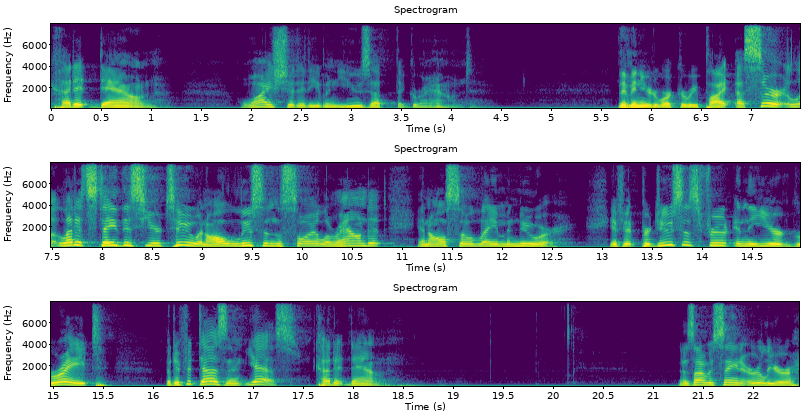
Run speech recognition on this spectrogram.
Cut it down. Why should it even use up the ground? The vineyard worker replied, uh, Sir, l- let it stay this year too, and I'll loosen the soil around it and also lay manure. If it produces fruit in the year, great, but if it doesn't, yes, cut it down. As I was saying earlier,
